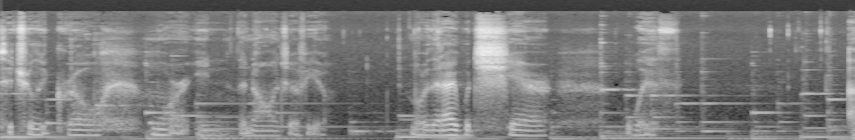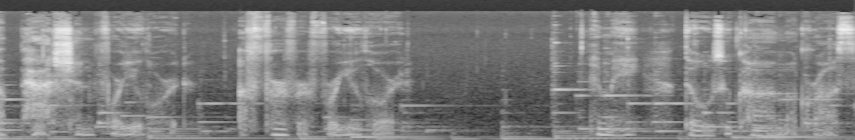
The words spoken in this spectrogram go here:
to truly grow more in the knowledge of you. Lord, that I would share with a passion for you, Lord, a fervor for you, Lord. And may those who come across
